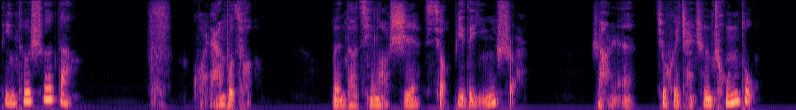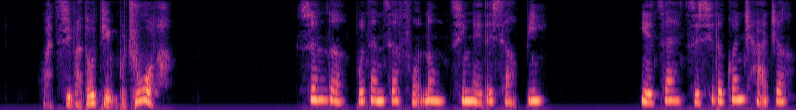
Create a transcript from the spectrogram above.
点头说道：“果然不错，闻到秦老师小臂的银水，让人就会产生冲动，我鸡巴都顶不住了。”孙乐不但在抚弄秦美的小臂，也在仔细的观察着，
